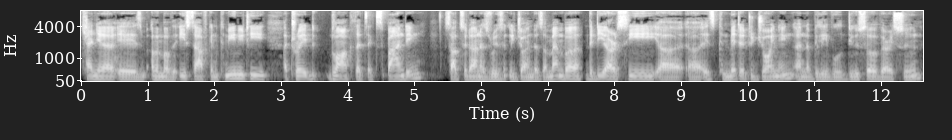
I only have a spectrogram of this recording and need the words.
Kenya is a member of the East African community, a trade bloc that's expanding. South Sudan has recently joined as a member. The DRC uh, uh, is committed to joining and I believe will do so very soon.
